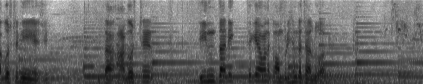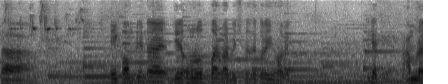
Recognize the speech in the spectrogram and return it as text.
আগস্টে নিয়ে গেছি। তা আগস্টের তিন তারিখ থেকে আমাদের কম্পিটিশনটা চালু হবে। তা এই কম্পিটিশনটা যেরকম রোববার বা বৃহস্পতিবার করেই হবে, ঠিক আছে? আমরা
